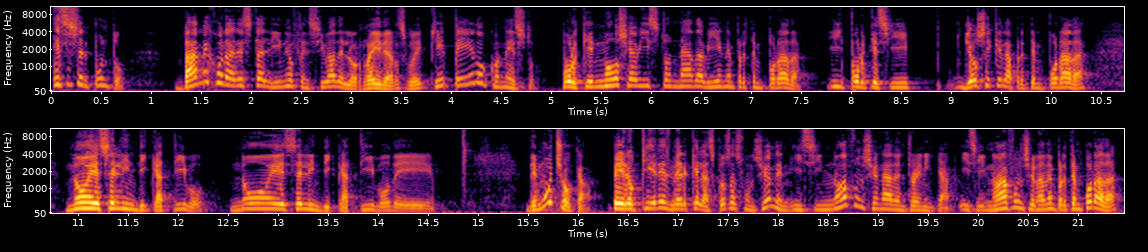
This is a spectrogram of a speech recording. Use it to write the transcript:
ese es el punto. ¿Va a mejorar esta línea ofensiva de los Raiders, güey? ¿Qué pedo con esto? Porque no se ha visto nada bien en pretemporada. Y porque si yo sé que la pretemporada no es el indicativo, no es el indicativo de, de mucho, cabrón. Pero quieres ver que las cosas funcionen. Y si no ha funcionado en training camp y si no ha funcionado en pretemporada,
